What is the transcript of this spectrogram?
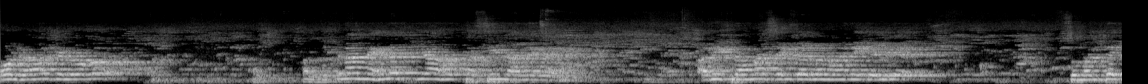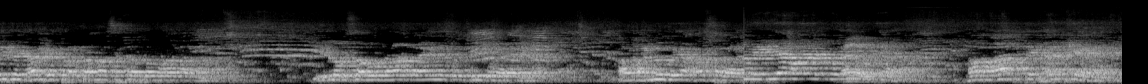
और गाँव के लोगों इतना मेहनत किया हो तहसील लाने में। अभी ट्रामा सेंटर बनवाने के लिए सुमंते जी के घर के तरफ़ ट्रामा सेंटर बनवा रहा हूँ। ये लोग सहुरात रहेंगे तो ठीक रहेगा और मनु भैया हंस रहा मीडिया है। हम आपके घर के हैं।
